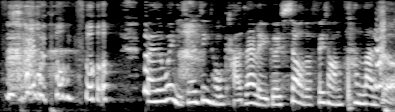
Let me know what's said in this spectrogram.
自拍的动作。By the way，你现在镜头卡在了一个笑得非常灿烂的。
